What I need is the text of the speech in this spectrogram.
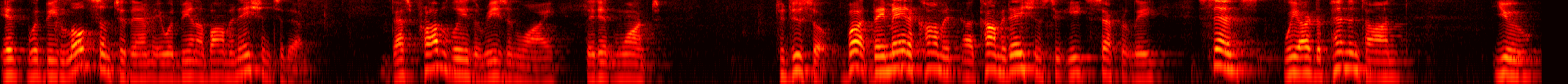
it would be loathsome to them, it would be an abomination to them. That's probably the reason why they didn't want to do so. But they made accommodations to eat separately since we are dependent on you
